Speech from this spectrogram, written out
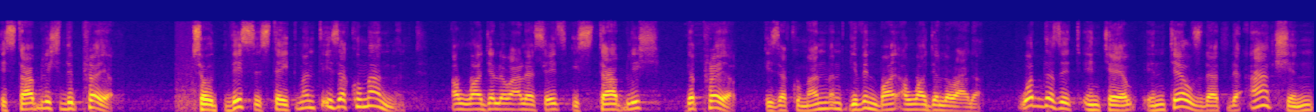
Establish the prayer. So this statement is a commandment. Allah Jalla wa says, establish the prayer is a commandment given by Allah Jalla wa what does it entail? It entails that the action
